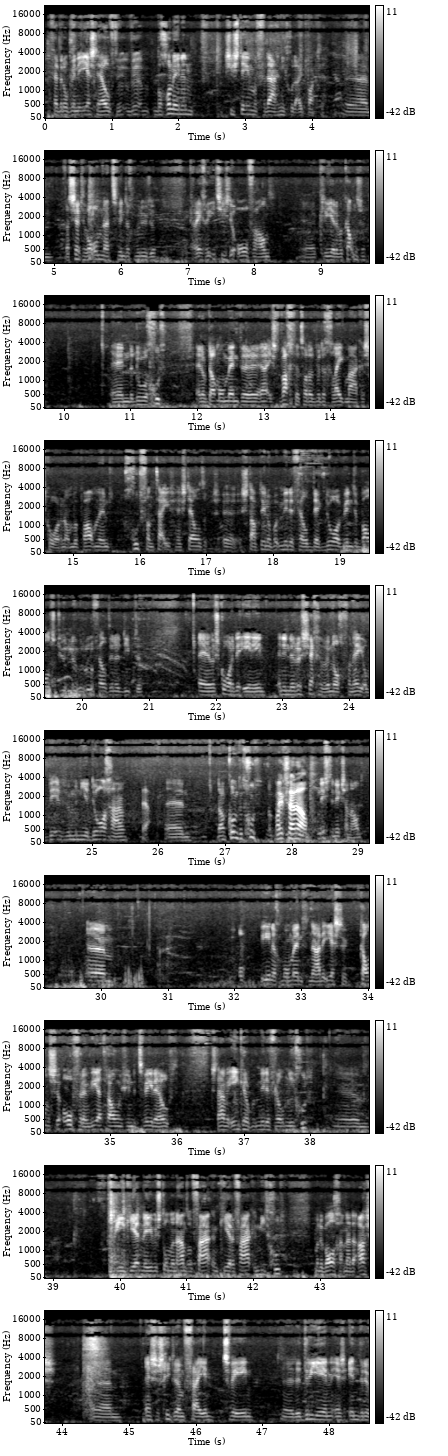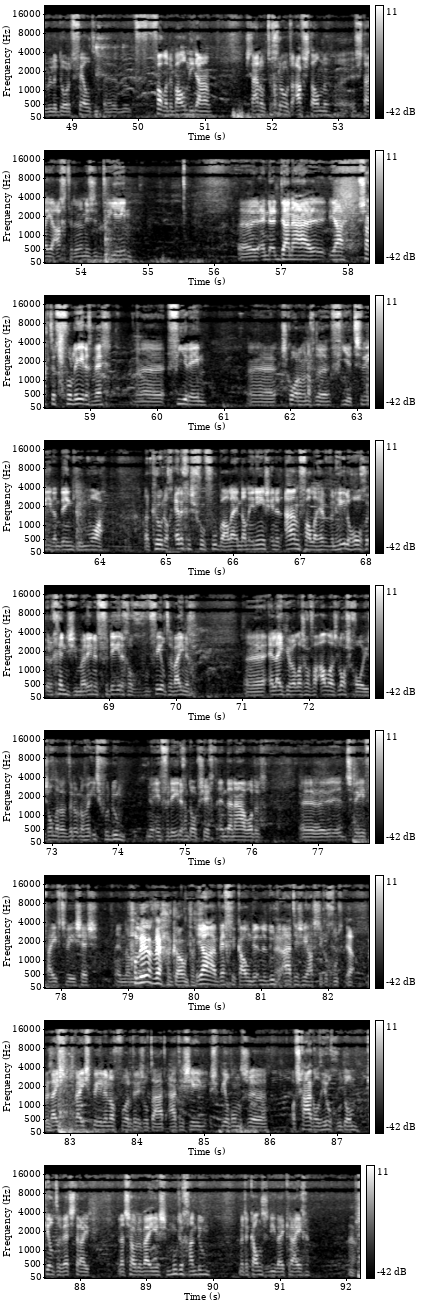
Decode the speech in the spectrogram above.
verderop in de eerste helft. We, begonnen in een systeem wat vandaag niet goed uitpakte. Ehm dat zetten we om na 20 minuten. Kregen we ietsjes de overhand. Uh, creëren we kansen. En dat doen we goed. En op dat moment uh, is het wachten totdat we de gelijkmaker scoren. op een bepaald moment goed van Thijs herstelt, uh, stapt in op het middenveld, dekt door, wint de bal, stuurt Luc Roeleveld in de diepte. En we scoren de 1-1. En in de rust zeggen we nog van hey, op deze manier doorgaan. Ja. Um, dan komt het goed. Dan niks aan de hand. Dan is er niks aan de hand. Um, op enig moment na de eerste kansen over en weer trouwens in de tweede helft staan we één keer op het middenveld niet goed. Um, Eén keer, nee, we stonden een aantal een keren vaker niet goed. Maar de bal gaat naar de as. Um, en ze schieten hem vrij in. 2-1. Uh, de 3-1 is indribbelen door het veld. Uh, we vallen de bal niet aan. We staan op de grote afstanden. Uh, sta je achter en dan is het 3-1. en daarna ja, zakt het volledig weg. 4-1. scoren we nog de 4-2. Dan denk je, mooi dan kun je nog ergens voor voetballen. En dan ineens in het aanvallen hebben we een hele hoge urgentie, maar in het verdedigen veel te weinig. Uh, en lijkt het wel alsof we alles losgooien zonder dat we er ook nog maar iets voor doen in verdedigend opzicht. En daarna wordt het uh, 2-5, 2-6. Volledig weggecounterd. Ja, weggecounterd. En dat doet ja. ATC hartstikke goed. Ja, dus... wij, wij, spelen nog voor het resultaat. ATC speelt ons, uh, of schakelt heel goed om, kilt de wedstrijd. En dat zouden wij eens moeten gaan doen met de kansen die wij krijgen. Ja.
